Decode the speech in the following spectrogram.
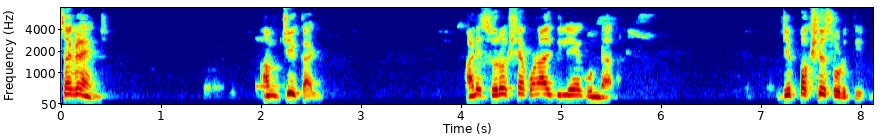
सगळ्यांची. आमची काढली आणि सुरक्षा कोणाला दिली आहे? गुंडाला. जे पक्ष सोडतील.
